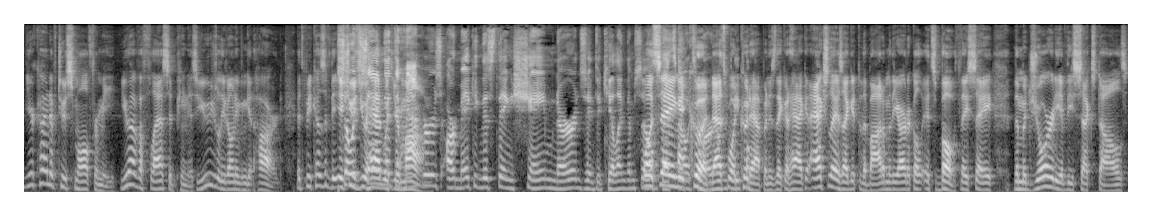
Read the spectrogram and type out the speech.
You're kind of too small for me. You have a flaccid penis. You usually don't even get hard. It's because of the issues So you saying had that with your the mom. hackers are making this thing shame nerds into killing themselves. Well, it's saying it it's could. That's what people? could happen. Is they could hack it. Actually, as I get to the bottom of the article, it's both. They say the majority of these sex dolls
